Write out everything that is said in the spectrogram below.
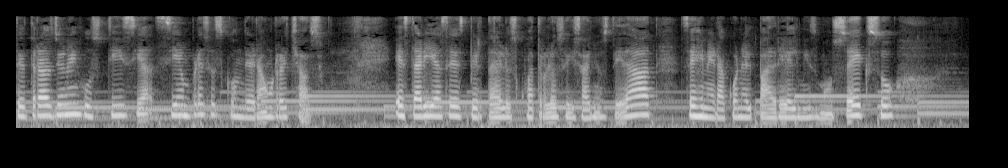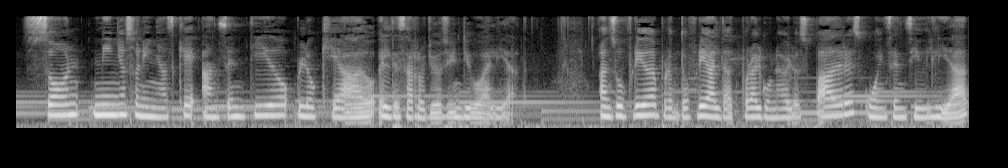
Detrás de una injusticia siempre se esconderá un rechazo. Esta herida se despierta de los 4 a los 6 años de edad, se genera con el padre del mismo sexo. Son niños o niñas que han sentido bloqueado el desarrollo de su individualidad. Han sufrido de pronto frialdad por alguno de los padres o insensibilidad.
